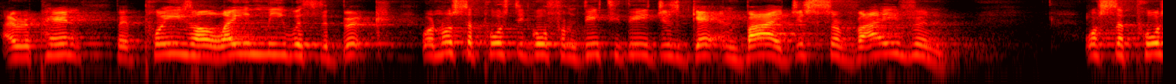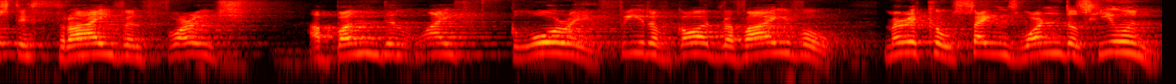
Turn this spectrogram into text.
I repent, but please align me with the book. We're not supposed to go from day to day just getting by, just surviving. We're supposed to thrive and flourish abundant life, glory, fear of God, revival, miracles, signs, wonders, healing,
